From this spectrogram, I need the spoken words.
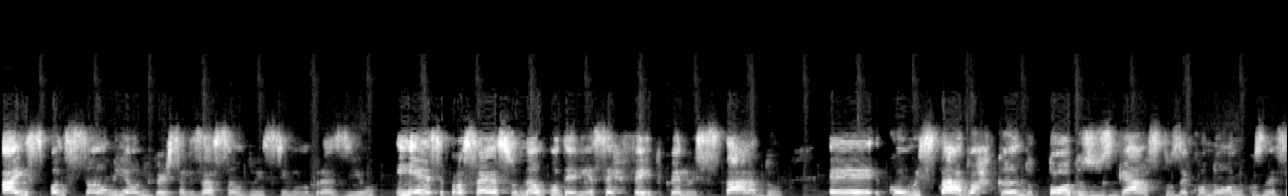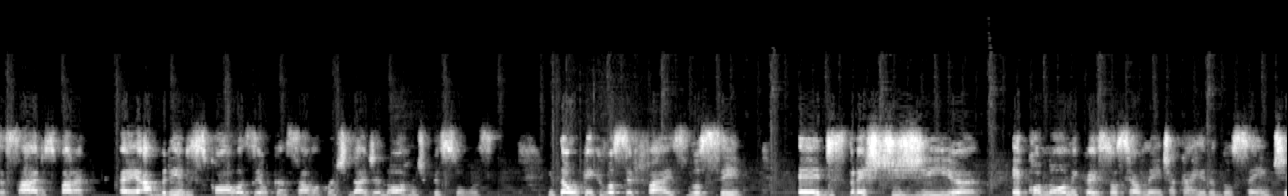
a expansão e a universalização do ensino no Brasil, e esse processo não poderia ser feito pelo Estado é, com o Estado arcando todos os gastos econômicos necessários para é, abrir escolas e alcançar uma quantidade enorme de pessoas. Então, o que, que você faz? Você é, desprestigia econômica e socialmente a carreira docente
